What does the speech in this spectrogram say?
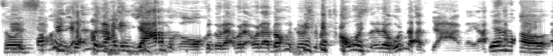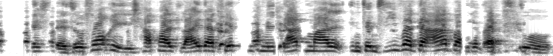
So, sorry, die andere ein Jahr brauchen oder, oder, oder noch, noch über tausend oder hundert Jahre. Ja? Genau. Echt, so sorry, ich habe halt leider 40 Milliarden Mal intensiver gearbeitet als du.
